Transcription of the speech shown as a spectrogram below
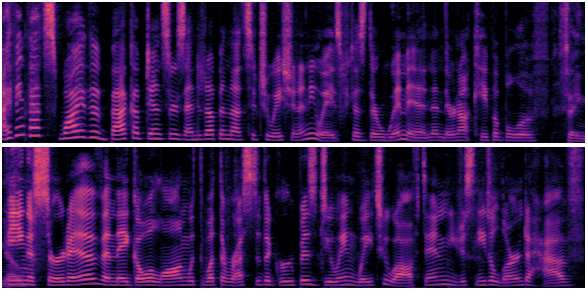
I think that's why the backup dancers ended up in that situation, anyways, because they're women and they're not capable of Saying no. being assertive and they go along with what the rest of the group is doing way too often. You just need to learn to have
